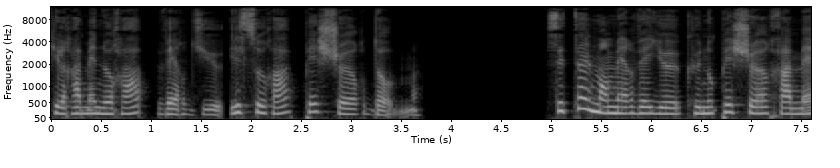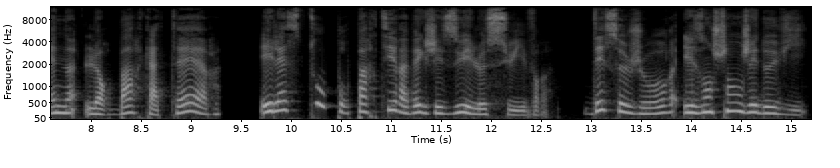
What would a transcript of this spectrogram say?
qu'il ramènera vers Dieu. Il sera pêcheur d'hommes. C'est tellement merveilleux que nos pêcheurs ramènent leur barque à terre et laissent tout pour partir avec Jésus et le suivre. Dès ce jour, ils ont changé de vie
